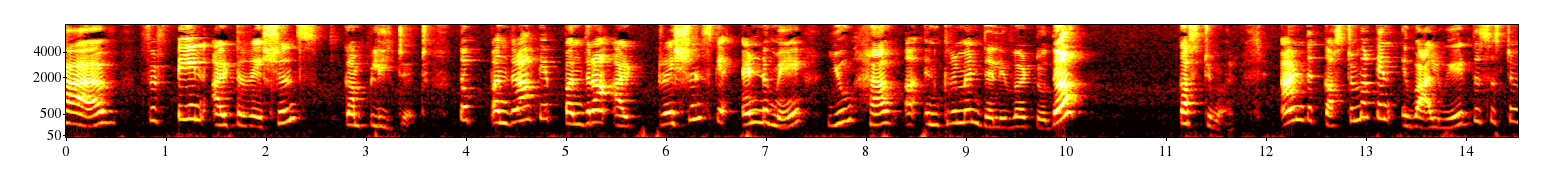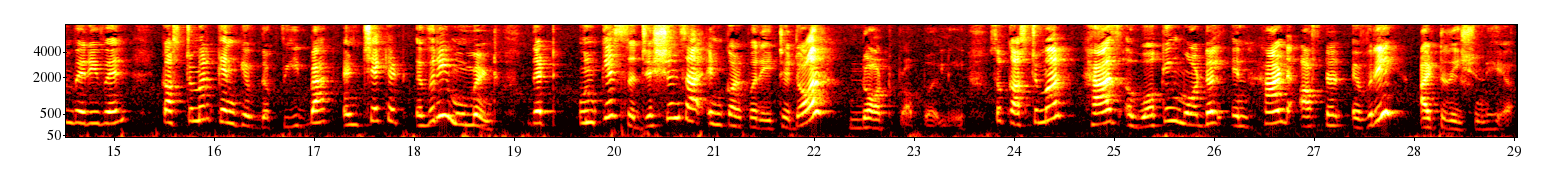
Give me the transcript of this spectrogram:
have 15 iterations completed तो 15 के 15 आइटरेशंस के एंड में you have a increment deliver to the customer and the customer can evaluate the system very well customer can give the feedback and check at every moment that unke suggestions are incorporated or not properly so customer has a working model in hand after every iteration here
